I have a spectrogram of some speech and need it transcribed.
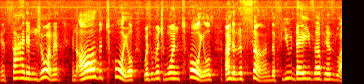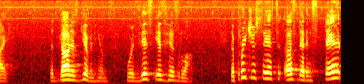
and find enjoyment in all the toil with which one toils under the sun the few days of his life that God has given him, for this is his lot. The preacher says to us that instead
